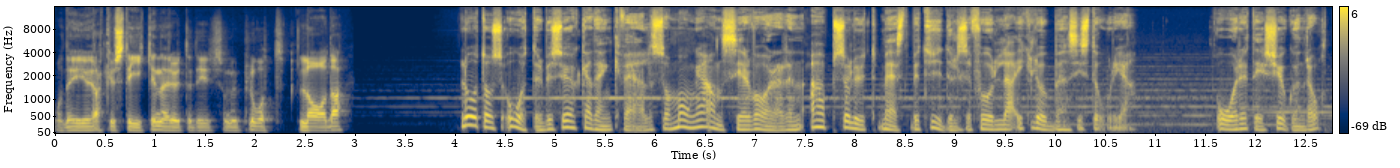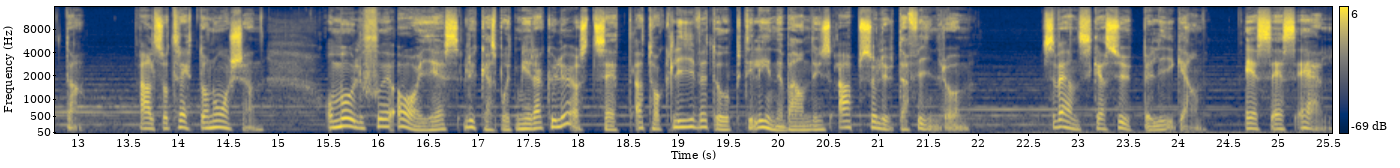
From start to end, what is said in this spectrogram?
och det är ju akustiken där ute. Det är som en plåtlada. Låt oss återbesöka den kväll som många anser vara den absolut mest betydelsefulla i klubbens historia. Året är 2008, alltså 13 år sedan och Mullsjö AIS lyckas på ett mirakulöst sätt att ta klivet upp till innebandyns absoluta finrum. Svenska superligan, SSL.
